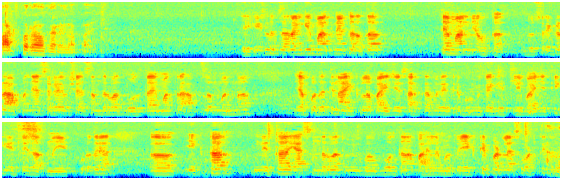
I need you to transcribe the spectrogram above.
पाठपुरावा करायला पाहिजे. एकीकडे जरांगी मागण्या करतात त्या मान्य होतात. दुसरीकडे आपण या सगळ्या विषया संदर्भात बोलताय मात्र आपलं म्हणणं ज्या पद्धतीने ऐकलं पाहिजे सरकारनं काहीतरी भूमिका घेतली पाहिजे ती घेतली जात नाही कुठेतरी एकटा नेता या संदर्भात बोलताना पाहायला मिळतो. एकटे पडले असं वाटतं?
